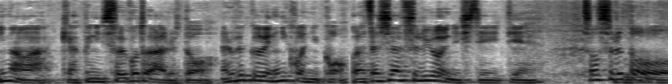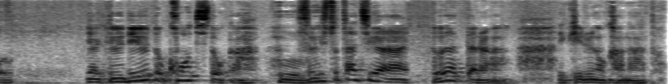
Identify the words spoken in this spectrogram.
今は逆にそういうことがあるとなるべくニコニコ私はするようにしていてそうすると、野球でいうとコーチとか、うん、そういう人たちがどうやったらできるのかなと、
